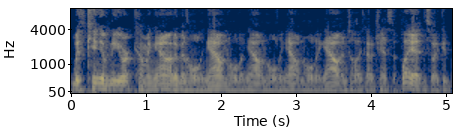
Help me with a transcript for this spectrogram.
with King of New York coming out, I've been holding out and holding out and holding out and holding out until I got a chance to play it, and so I could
